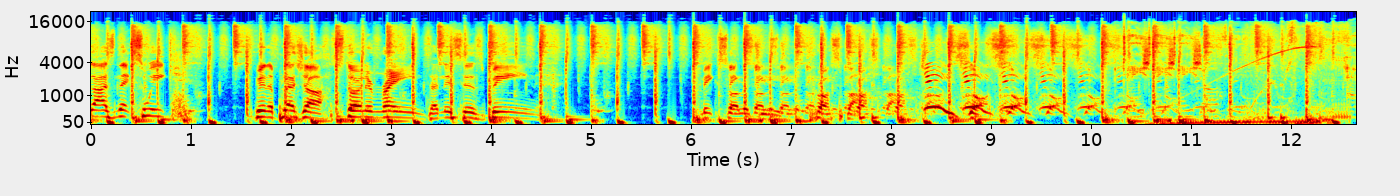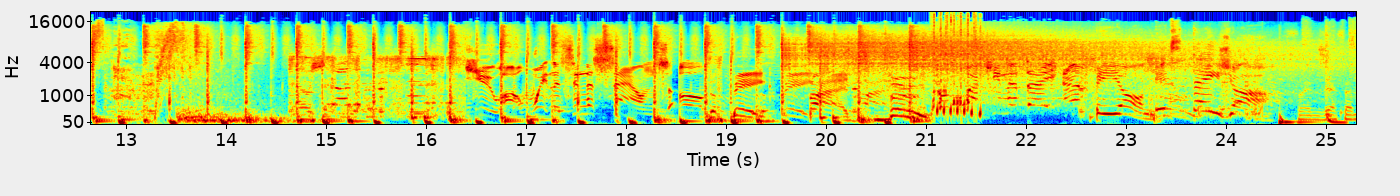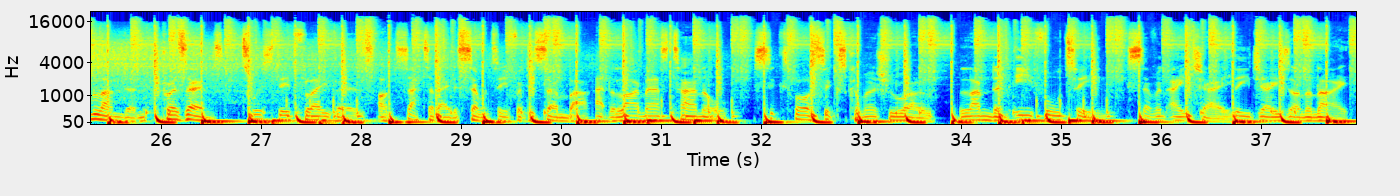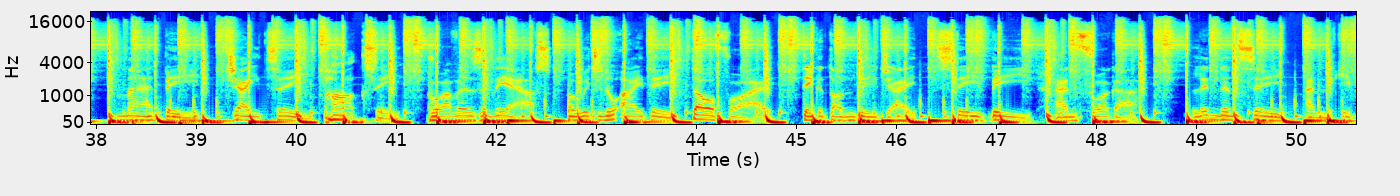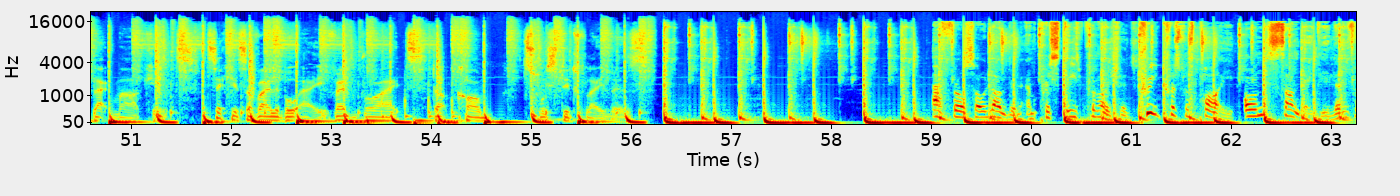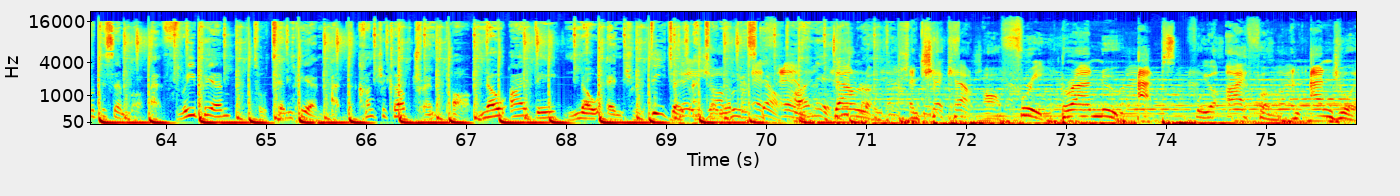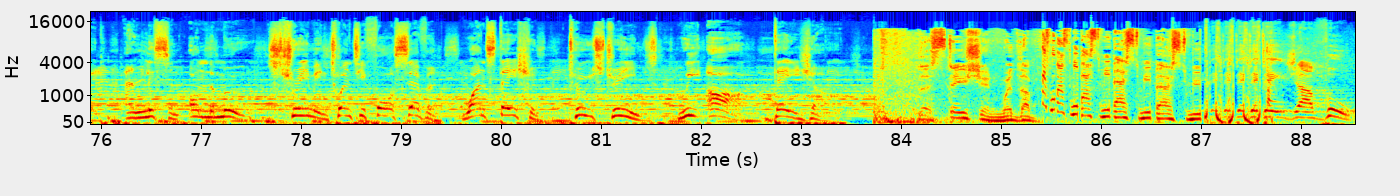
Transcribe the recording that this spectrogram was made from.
Guys next week. It's been a pleasure. Sterling Reigns, and this has been Mixology Prosper. Jesus. You are witnessing the sounds of the big bad boom. Back in the day and beyond. It's Deja. Friends FM London presents 17th of December at the Limehouse Town Hall, 646 Commercial Road, London E14 7HA. DJs on the night. Mad B, JT, Parksy, Brothers in the House, Original ID, Dolphy, Digger Don DJ, Steve B, and Frogger. Lyndon C and Nikki Black Market. Tickets available at eventbrite.com. Twisted Flavors. Afro Soul London and Prestige Promotions pre-Christmas party on Sunday, the 11th of December at 3 p.m. till 10 p.m. at the Country Club Trent Park. No ID, no entry. DJs Deja Antonio Vu Pascal, FM. Pioneer. Download and check out our free brand new apps for your iPhone and Android and listen on the move. Streaming 24 7. One station, two streams. We are Deja. The station with the best me, best me, best me, best me. Deja vu.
